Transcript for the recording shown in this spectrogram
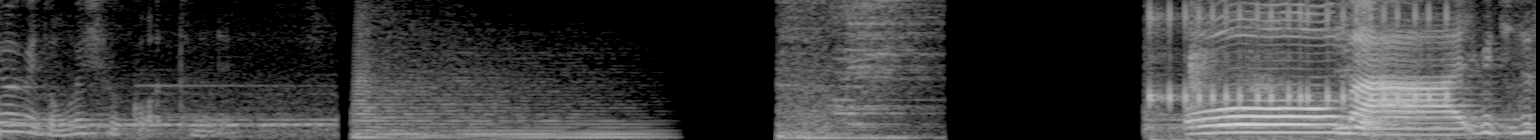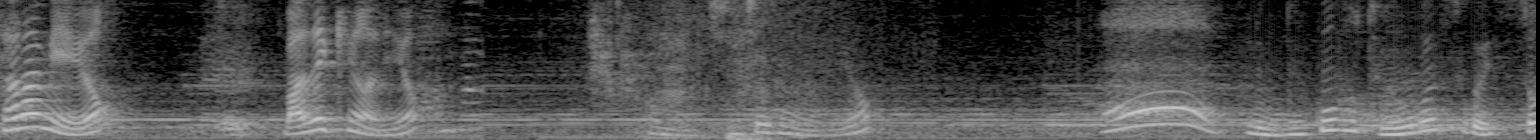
워킹하기 너무 쉬울 것 같은데. 오 마 이거 진짜 사람이에요? 마네킹 아니에요? 잠깐만 진짜 사람이에요? 아 근데 무거워서 들고 갈 수가 있어?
